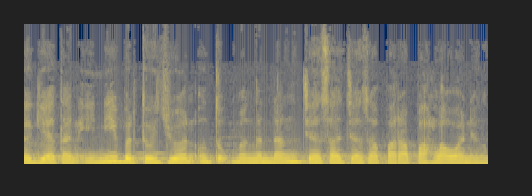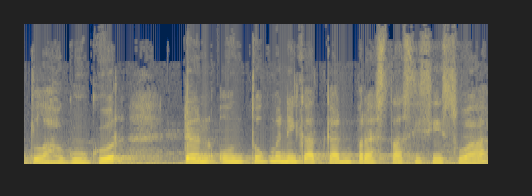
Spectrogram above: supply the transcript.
Kegiatan ini bertujuan untuk mengenang jasa-jasa para pahlawan yang telah gugur dan untuk meningkatkan prestasi siswa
